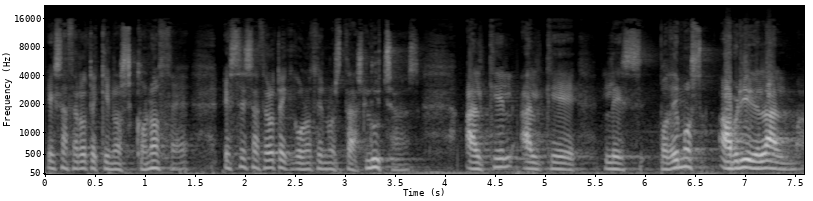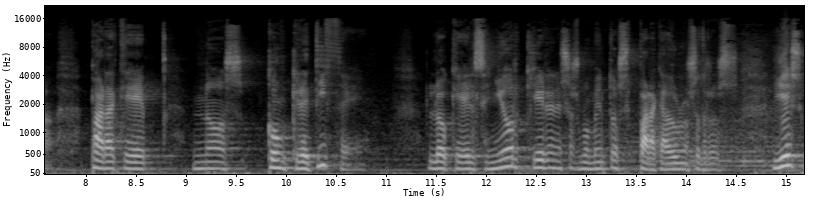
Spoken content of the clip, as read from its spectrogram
ese sacerdote que nos conoce, ese sacerdote que conoce nuestras luchas, al que, al que les podemos abrir el alma para que nos concretice lo que el Señor quiere en esos momentos para cada uno de nosotros. Y es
